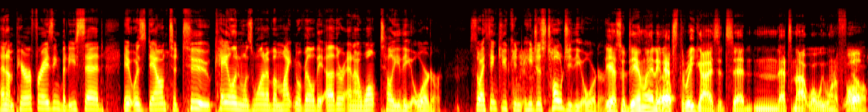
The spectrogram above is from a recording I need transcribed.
And I'm paraphrasing, but he said it was down to two. Kalen was one of them, Mike Norvell the other, and I won't tell you the order. So I think you can, he just told you the order. Yeah, so Dan Lanning, Well- that's three guys that said mm, that's not what we want to follow.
